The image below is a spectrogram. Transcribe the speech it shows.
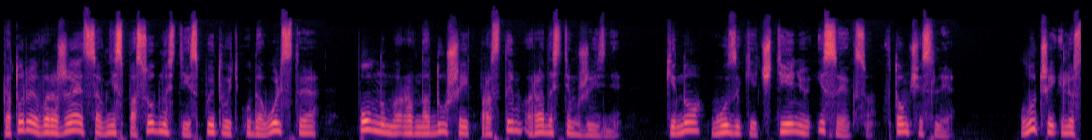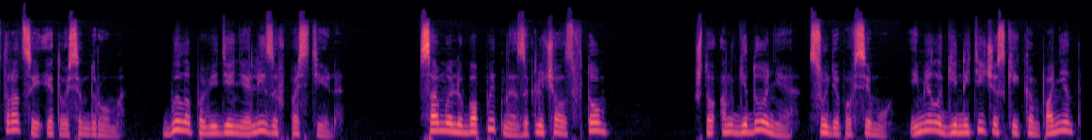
которое выражается в неспособности испытывать удовольствие, полном равнодушии к простым радостям жизни, кино, музыке, чтению и сексу в том числе. Лучшей иллюстрацией этого синдрома было поведение Лизы в постели. Самое любопытное заключалось в том, что ангидония, судя по всему, имела генетический компонент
